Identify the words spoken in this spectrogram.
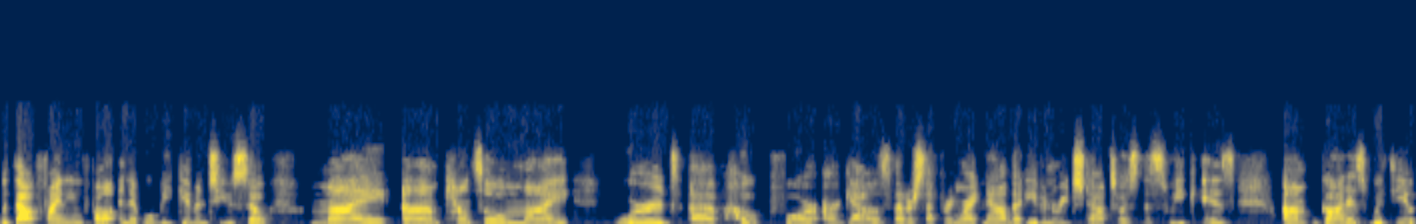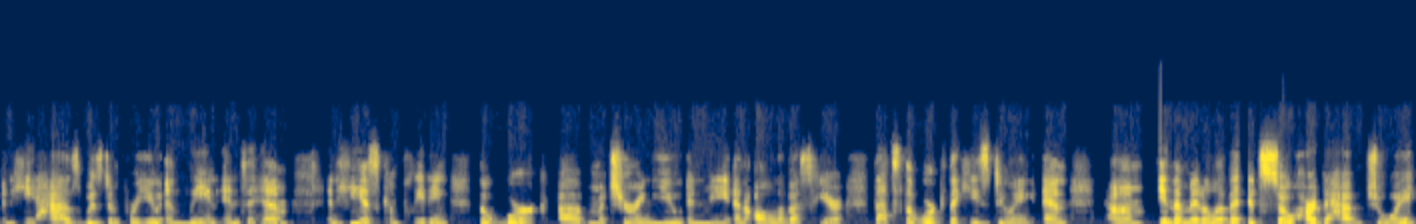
without finding fault, and it will be given to you. So, my um, counsel, my words of hope for our gals that are suffering right now that even reached out to us this week is um, God is with you and He has wisdom for you, and lean into Him. And He is completing the work of maturing you and me and all of us here. That's the work that He's doing. And um, in the middle of it, it's so hard to have joy.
